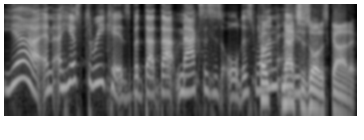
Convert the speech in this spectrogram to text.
yeah and uh, he has three kids but that that max is his oldest Oh, one Max and- is oldest, got it.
